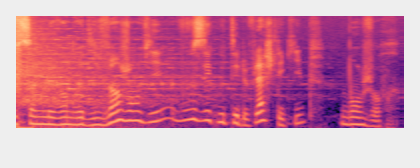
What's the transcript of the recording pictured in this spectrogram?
sommes le vendredi 20 janvier, vous écoutez le Flash L'équipe, bonjour.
